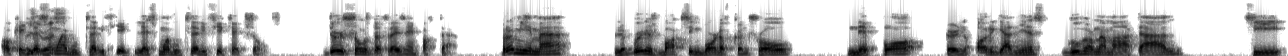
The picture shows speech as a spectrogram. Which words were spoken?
OK, laisse-moi vous clarifier, laisse-moi vous clarifier quelque chose. Deux choses de très importantes. Premièrement, le British Boxing Board of Control n'est pas un organisme gouvernemental qui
